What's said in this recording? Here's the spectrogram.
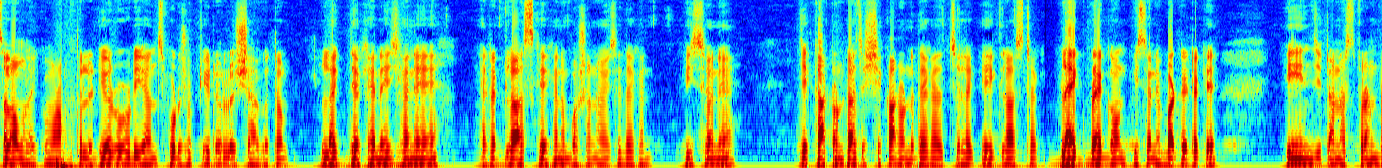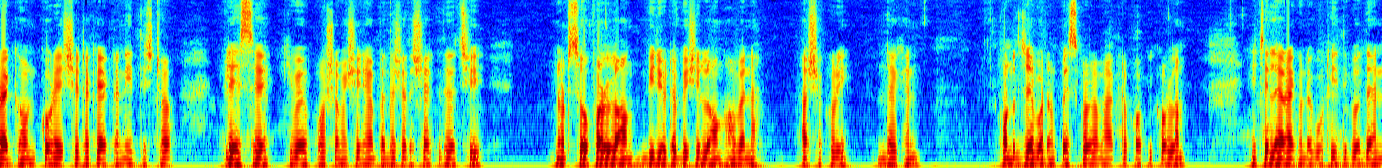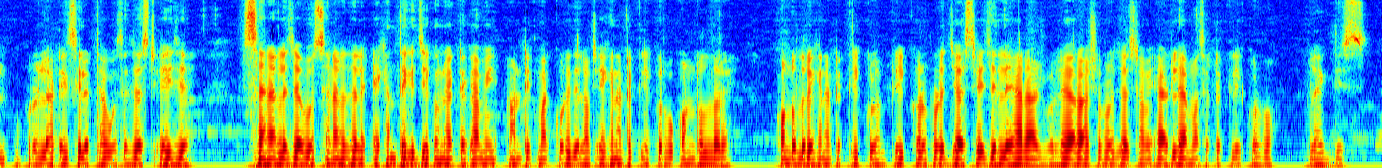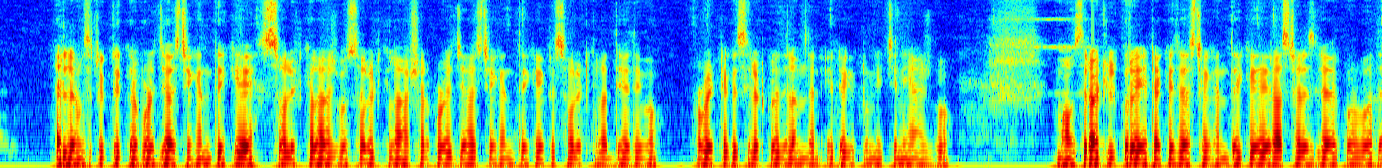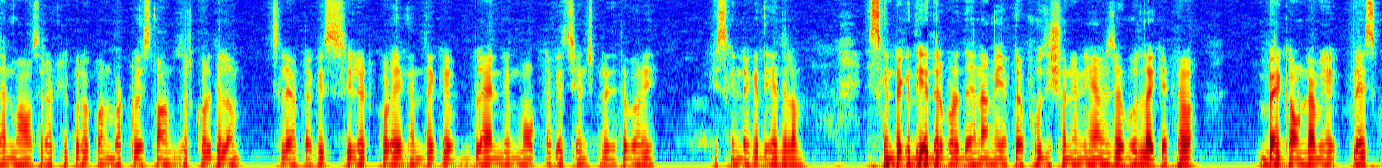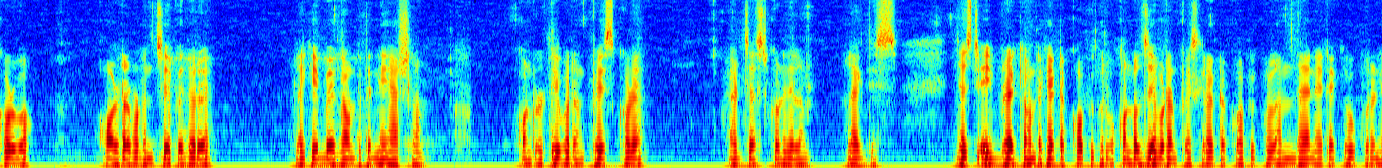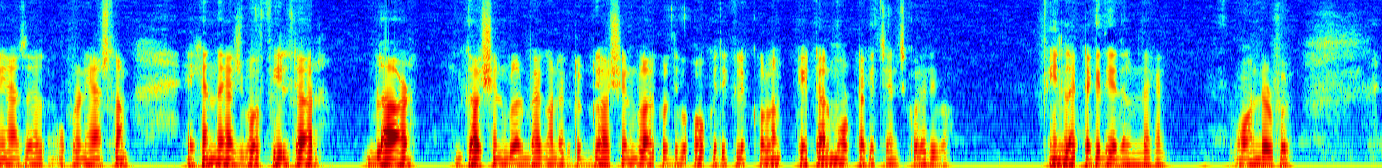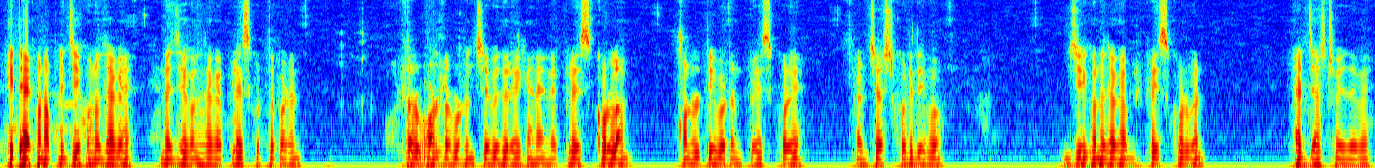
আসসালামু আলাইকুম রহমতুল্লাহ। Dear audience Photoshop টিউটোরিয়ালে স্বাগতম। লাইক দেখেন, এইখানে একটা গ্লাসকে এখানে বসানো হয়েছে, দেখেন। পিছনে যে কার্টনটা আছে, সে কার্টনে দেখা যাচ্ছে লাইক এই গ্লাসটাকে ব্ল্যাক ব্যাকগ্রাউন্ড পিছনে বাট এটাকে পিএনজি ট্রান্সপারেন্ট ব্যাকগ্রাউন্ড করে সেটাকে একটা নির্দিষ্ট প্লেসে কীভাবে সেটা আমি আপনাদের সাথে শেয়ার করতে যাচ্ছি। নট সো ফার লং ভিডিওটা বেশি লং হবে না, আশা করি। দেখেন কন্ট্রোল যে বাটন প্রেস করে আমার একটা কপি করলাম। নিচে লেয়ার আইকনটাকে উঠিয়ে দিব দেন উপরে ল্যাটিক সিলেক্ট থাকবে জাস্ট এই যে চ্যানেলে যাব, চ্যানেলে দিলে এখান থেকে যে কোনো একটাকে আমি আনটেক মার্ক করে দিলাম। এখানে একটা ক্লিক করব কন্ট্রোল ধরে। কন্ট্রোল ধরে এখানে একটা ক্লিক করলাম। ক্লিক করার পরে জাস্ট এই যে লেয়ার আসব। লেয়ার আসার পরে জাস্ট আমি অ্যাড লেয়ার মাস একটা ক্লিক করব like this add layer mouse একটা ক্লিক করার পরে জাস্ট এখান থেকে সলিড কালার আসব। সলিড কালার আসার পরে জাস্ট এখান থেকে একটা সলিড কালার দিয়ে দেবো। রেডটাকে সিলেক্ট করে দিলাম দেন এটাকে একটু নিচে নিয়ে আসব। মাউসের রাইট ক্লিক করে এটাকে জাস্ট এখান থেকে রাস্টারাইজ লেয়ার করব দেন মাউসের রাইট ক্লিক করে কনভার্ট টু স্মার্ট করে দিলাম। লেয়ারটাকে সিলেক্ট করে এখান থেকে ব্লাইন্ডিং মোডটাকে চেঞ্জ করে দিতে পারি। স্ক্রিনটাকে দিয়ে দিলাম। স্ক্রিনটাকে দিয়ে দেওয়ার পরে দেন আমি একটা পজিশনে নিয়ে যাব লাইক একটা ব্যাকগ্রাউন্ড আমি প্লেস করব। অল্টার বাটন চেপে ধরে লাইক এই ব্যাকগ্রাউন্ডটাতে নিয়ে আসলাম। কন্ট্রোল টি বাটন প্রেস করে অ্যাডজাস্ট করে দিলাম লাইক দিস জাস্ট এই ব্যাকগ্রাউন্ডটাকে একটা কপি করব। কন্ট্রোল জে বাটন প্রেস করে একটা কপি করলাম দেন এটাকে উপরে নিয়ে আসা উপরে নিয়ে আসলাম। এখানে আসব ফিল্টার ব্লার গাউসিয়ান ব্লার ব্যাকগ্রাউন্ডটাকে একটু গাউসিয়ান ব্লার করে দিব ওকেতে ক্লিক করলাম, এটার মোডটাকে চেঞ্জ করে দিব। ফিন লাইটটাকে দিয়ে দিলাম, দেখেন। ওয়ান্ডারফুল এটা এখন আপনি যে কোনো জায়গায়, আপনি যে কোনো জায়গায় প্লেস করতে পারেন। অল্টার অল্টার বাটন চেপে ধরে এখানে এনে প্লেস করলাম। কন্ট্রোল টি বাটন প্রেস করে অ্যাডজাস্ট করে দিব। যে কোনো জায়গায় আপনি প্লেস করবেন অ্যাডজাস্ট হয়ে যাবে।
